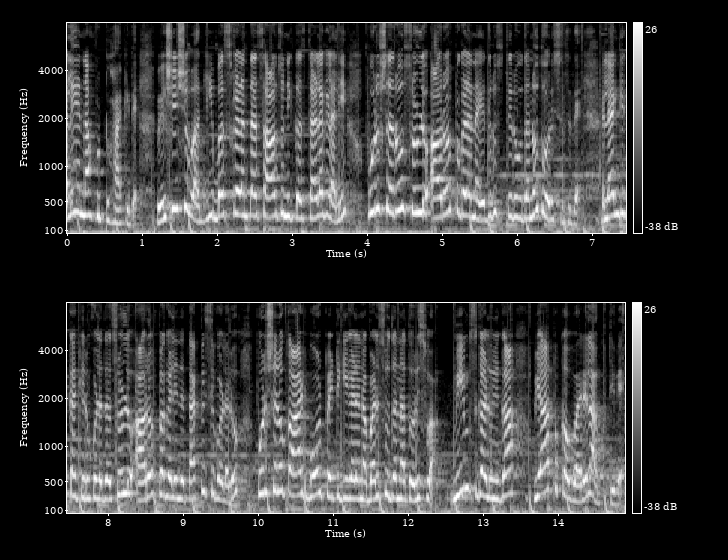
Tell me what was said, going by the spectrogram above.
ಅಲೆಯನ್ನ ಹುಟ್ಟುಹಾಕಿದೆ. ವಿಶೇಷವಾಗಿ ಬಸ್ಗಳಂತಹ ಸಾರ್ವಜನಿಕ ಸ್ಥಳಗಳಲ್ಲಿ ಪುರುಷರು ಸುಳ್ಳು ಆರೋಪಗಳನ್ನು ಎದುರಿಸುತ್ತಿರುವುದನ್ನು ತೋರಿಸುತ್ತಿದೆ. ಲೈಂಗಿಕ ಕಿರುಕುಳದ ಸುಳ್ಳು ಆರೋಪಗಳಿಂದ ತಪ್ಪಿಸಿಕೊಳ್ಳಲು ಪುರುಷರು ಕಾರ್ಡ್ ಬೋರ್ಡ್ ಪೆಟ್ಟಿಗೆಗಳನ್ನು ಬಳಸುವುದನ್ನು ತೋರಿಸುವ ಮೀಮ್ಸ್ಗಳು ಈಗ ವ್ಯಾಪಕ ವೈರಲ್ ಆಗುತ್ತಿವೆ.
